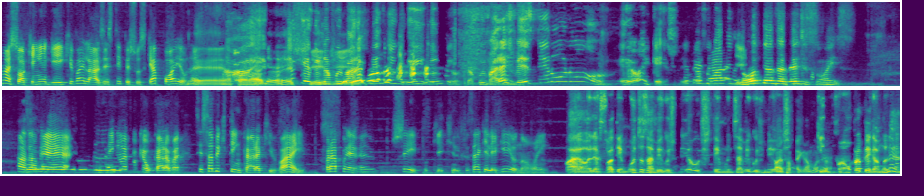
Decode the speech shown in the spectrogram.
não é só quem é gay que vai lá. Às vezes tem pessoas que apoiam, né? É, Ah, com é certeza, eu já fui de... várias vezes. e- e- eu- já fui várias vezes e no. no eu, hein, que isso? É fui várias verdade. Todas as edições. Mas, é, aí não é porque o cara vai. Você sabe que tem cara que vai pra. É, é, não sei, porque. que- será que ele é gay ou não, hein? Ué, olha só, tem muitos amigos meus, tem muitos amigos meus pra pegar que vão pra pegar mulher.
